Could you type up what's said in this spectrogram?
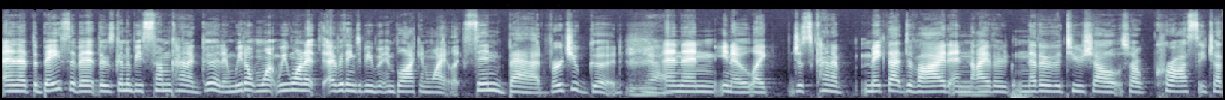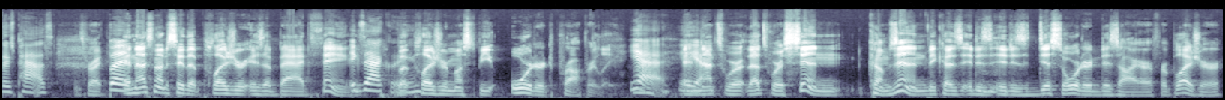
and at the base of it, there's going to be some kind of good, and we don't want we want it everything to be in black and white, like sin bad, virtue good, mm-hmm. Yeah. and then you know like just kind of make that divide, and mm-hmm. neither neither of the two shall shall cross each other's paths. That's right. But and that's not to say that pleasure is a bad thing. Exactly. But pleasure must be ordered properly. yeah, yeah, and yeah. that's where that's where sin comes in because it is- it is disordered desire for pleasure.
